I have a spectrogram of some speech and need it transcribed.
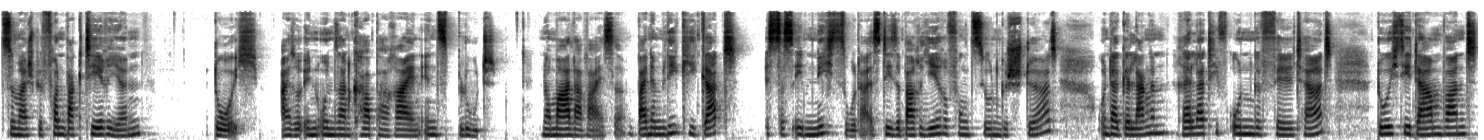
zum Beispiel von Bakterien, durch. Also in unseren Körper rein, ins Blut. Normalerweise. Bei einem Leaky Gut ist das eben nicht so. Da ist diese Barrierefunktion gestört und da gelangen relativ ungefiltert durch die Darmwand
